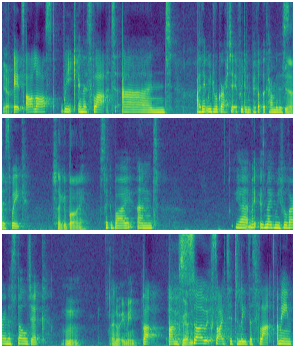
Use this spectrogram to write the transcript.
Yeah. it's our last week in this flat and i think we'd regret it if we didn't pick up the camera this Yeah. this week Say goodbye. say goodbye and yeah it it's making me feel very nostalgic hmm. I know what you mean. but i'm so excited to leave this flat i mean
